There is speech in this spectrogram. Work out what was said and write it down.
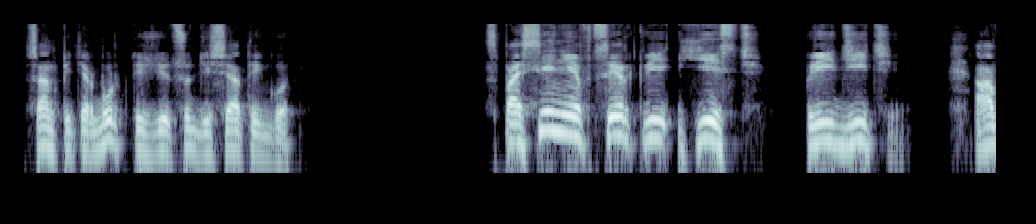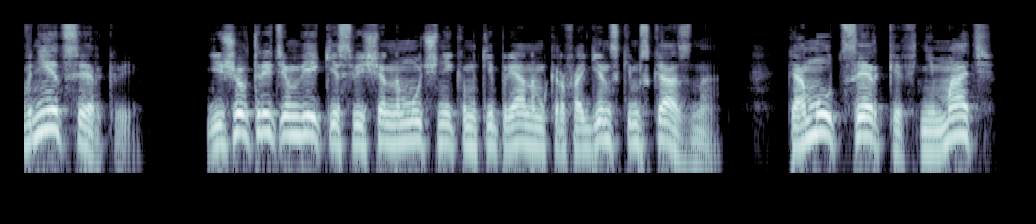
Санкт-Петербург, 1910 год. Спасение в церкви есть, придите, а вне церкви. Еще в третьем веке священномучеником Киприаном Карфагенским сказано «Кому церковь не мать,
